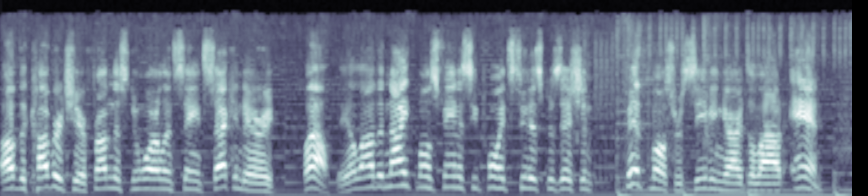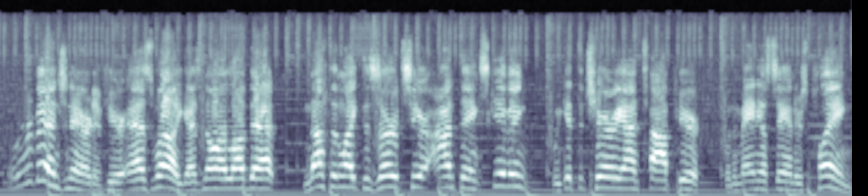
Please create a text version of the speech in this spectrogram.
of the coverage here from this New Orleans Saints secondary. Well, they allow the ninth most fantasy points to this position, fifth most receiving yards allowed, and a revenge narrative here as well. You guys know I love that. Nothing like desserts here on Thanksgiving. We get the cherry on top here with Emmanuel Sanders playing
